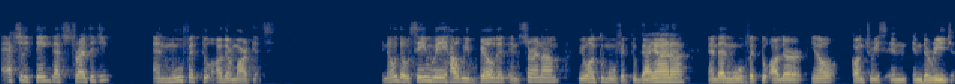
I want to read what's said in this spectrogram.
actually take that strategy and move it to other markets. You know the same way how we build it in suriname we want to move it to guyana and then move it to other you know countries in in the region.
